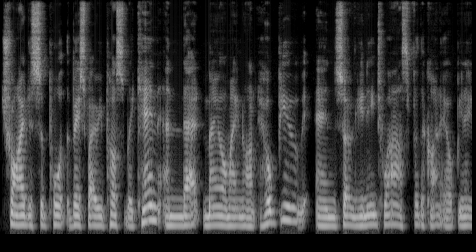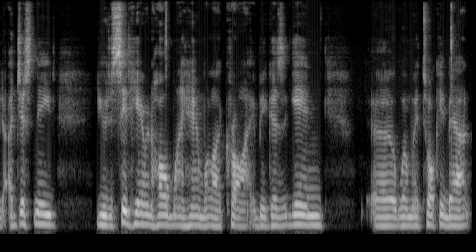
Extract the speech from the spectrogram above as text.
try to support the best way we possibly can, and that may or may not help you. And so you need to ask for the kind of help you need. I just need you to sit here and hold my hand while I cry, because again, uh, when we're talking about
